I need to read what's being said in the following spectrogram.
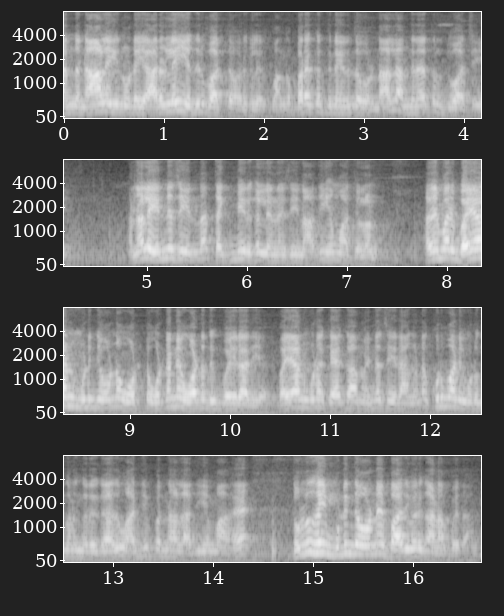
அந்த நாளையினுடைய அருளை எதிர்பார்த்தவர்கள் இருப்பாங்க. பறக்கத்தில் இருந்த ஒரு நாள் அந்த நேரத்தில் துவா செய்யணும். அதனால என்ன செய்யணும்னா தக்பீர்கள் என்ன செய்யணும்? அதிகமாக சொல்லணும். அதே மாதிரி பயான் முடிஞ்ச உடனே ஒட்ட உடனே ஓட்டத்துக்கு போயிடாதீங்க பயான் கூட கேட்காம என்ன செய்கிறாங்கன்னா குர்பானி கொடுக்கணுங்கிறதுக்கு அதுவும் அஞ்சு பெருநாள் அதிகமாக தொழுகை முடிந்த உடனே பாதி பேர் காண போயிடுறாங்க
